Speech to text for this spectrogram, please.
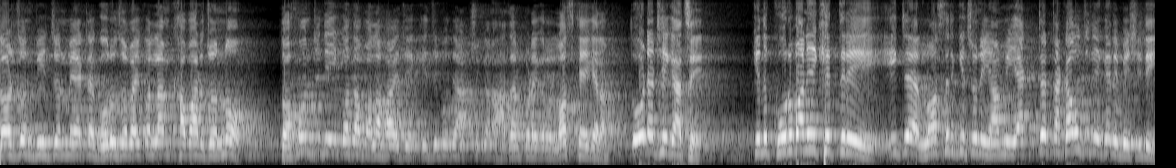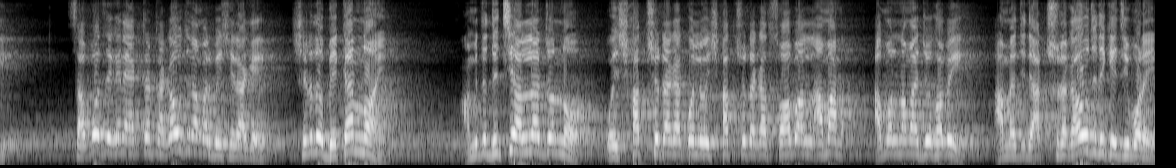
দশজন বিশ জন মেয়ে একটা গরু জবাই করলাম খাবার জন্য, তখন যদি এই কথা বলা হয় যে কেজি প্রতি আটশো কেন হাজার পড়ে গেল লস খেয়ে গেলাম, তো ওটা ঠিক আছে। কিন্তু কোরবানির ক্ষেত্রে এটা লসের কিছু নেই, আমি একটা টাকাও যদি এখানে বেশি দিই সাপোজ এখানে একটা টাকাও যদি আমার বেশি লাগে, সেটা তো বেকার নয়। আমি তো দিচ্ছি আল্লাহর জন্য, ওই সাতশো টাকা করলে ওই সাতশো টাকা সব আমার আমল নামায় যোগ হবে। আমার যদি আটশো টাকাও যদি কেজি পড়ে,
